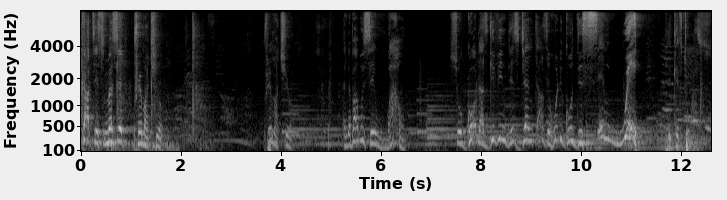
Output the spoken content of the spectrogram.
cut his message premature. Premature. And the Bible says, wow. So God has given these Gentiles the Holy Ghost the same way He gave to us.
